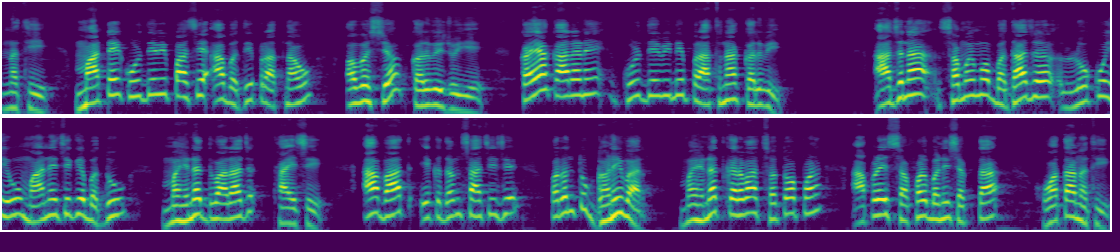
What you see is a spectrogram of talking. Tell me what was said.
નથી. માટે કુળદેવી પાસે આ બધી પ્રાર્થનાઓ અવશ્ય કરવી જોઈએ. કયા કારણે કુળદેવીની પ્રાર્થના કરવી? આજના સમયમાં બધા જ લોકો એવું માને છે કે બધું મહેનત દ્વારા જ થાય છે. આ વાત એકદમ સાચી છે. પરંતુ ઘણીવાર મહેનત કરવા છતાં પણ આપણે સફળ બની શકતા હોતા નથી.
